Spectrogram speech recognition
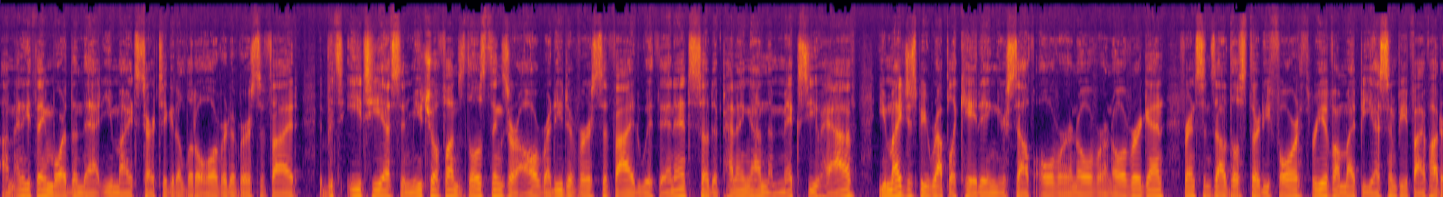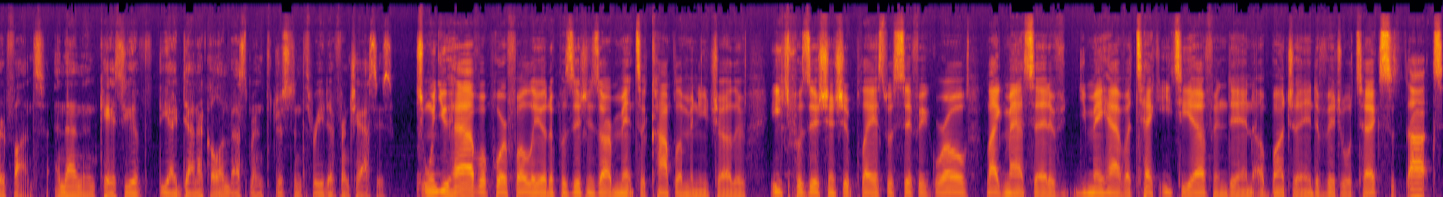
Um, anything more than that, you might start to get a little over diversified. If it's ETFs and mutual funds, those things are already diversified within it. So depending on the mix you have, you might just be replicating yourself over and over and over again. For instance, out of those 34, three of them might be S&P 500 funds. And then in case you have the identical investment just in three different chassis. When you have a portfolio, the positions are meant to complement each other. Each position should play a specific role. Like Matt said, if you may have a tech ETF and then a bunch of individual tech stocks,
